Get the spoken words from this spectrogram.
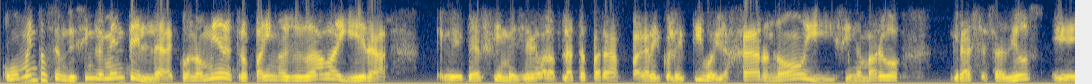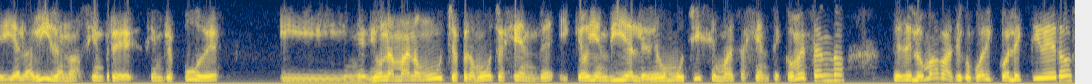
O momentos en donde simplemente la economía de nuestro país no ayudaba y era eh, ver si me llegaba la plata para pagar el colectivo, viajar o no, y sin embargo, gracias a Dios eh, y a la vida, ¿no? Siempre, siempre pude y me dio una mano mucha, pero mucha gente, y que hoy en día le debo muchísimo a esa gente, comenzando desde lo más básico, por ahí colectiveros,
